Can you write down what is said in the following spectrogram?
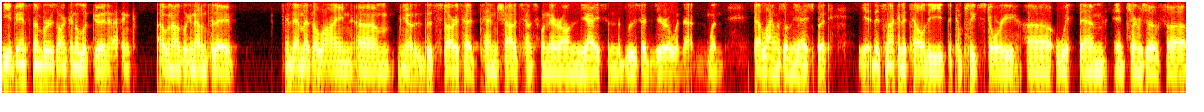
the advanced numbers aren't going to look good. I think uh, when I was looking at them today, them as a line. Um, you know, the Stars had ten shot attempts when they were on the ice, and the Blues had zero when that when that line was on the ice. But yeah, that's not going to tell the the complete story uh, with them in terms of uh,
